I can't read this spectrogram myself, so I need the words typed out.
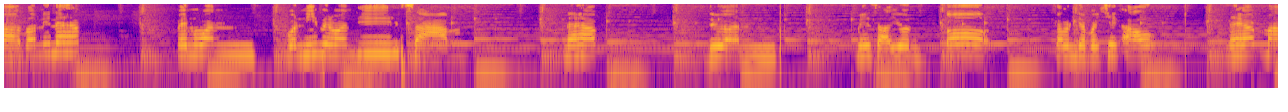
อ่าตอนนี้นะครับ เป็นวันวันนี้เป็นวันที่สามนะครับ เดือนเมษายนก็กำลังจะไปเช็คเอาท์นะครับมา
